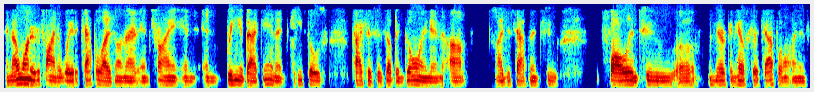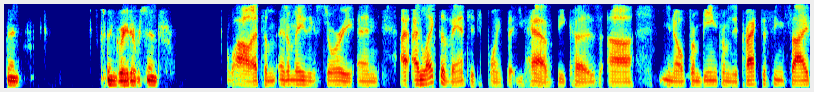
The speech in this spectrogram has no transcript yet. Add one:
And I wanted to find a way to capitalize on that and try and and bring it back in and keep those practices up and going. And um, I just happened to fall into uh, American Healthcare Capital, and it's been it's been great ever since. Wow, that's a, an amazing story, and I, I like the vantage point that you have because, uh, you know, from being from the practicing side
